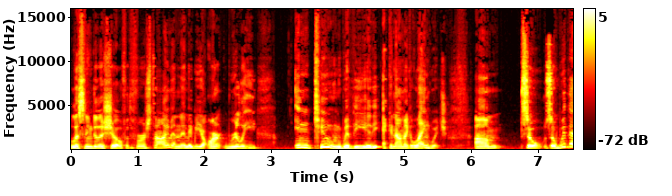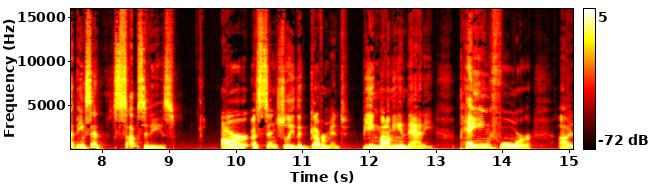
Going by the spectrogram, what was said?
listening to the show for the first time and maybe aren't really in tune with the the economic language. Um, so so with that being said, subsidies are essentially the government being mommy and daddy paying for uh,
